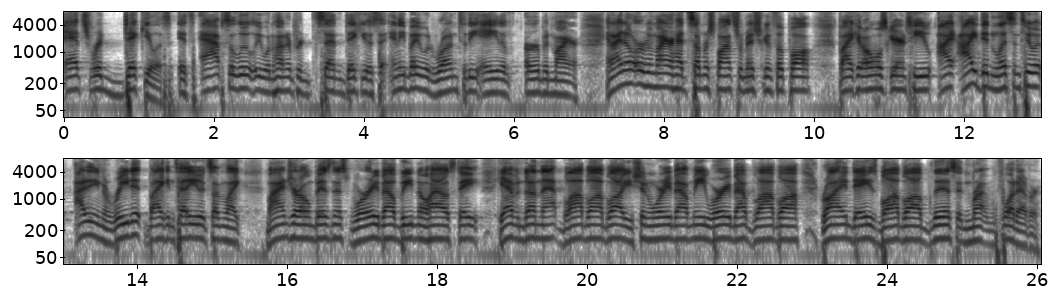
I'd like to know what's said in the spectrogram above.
It's ridiculous. It's absolutely 100% ridiculous that anybody would run to the aid of Urban Meyer. And I know Urban Meyer had some response from Michigan football, but I can almost guarantee you, I, I didn't listen to it. I didn't even read it, but I can tell you it's something like, mind your own business, worry about beating Ohio State. You haven't done that, blah, blah, blah. You shouldn't worry about me, worry about blah, blah. Ryan Days, blah, blah, this, and whatever.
